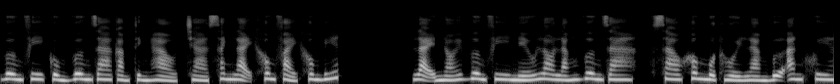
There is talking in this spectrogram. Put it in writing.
Vương Phi cùng Vương gia cảm tình hảo, trà xanh lại không phải không biết. Lại nói Vương Phi nếu lo lắng Vương gia, sao không một hồi làm bữa ăn khuya.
